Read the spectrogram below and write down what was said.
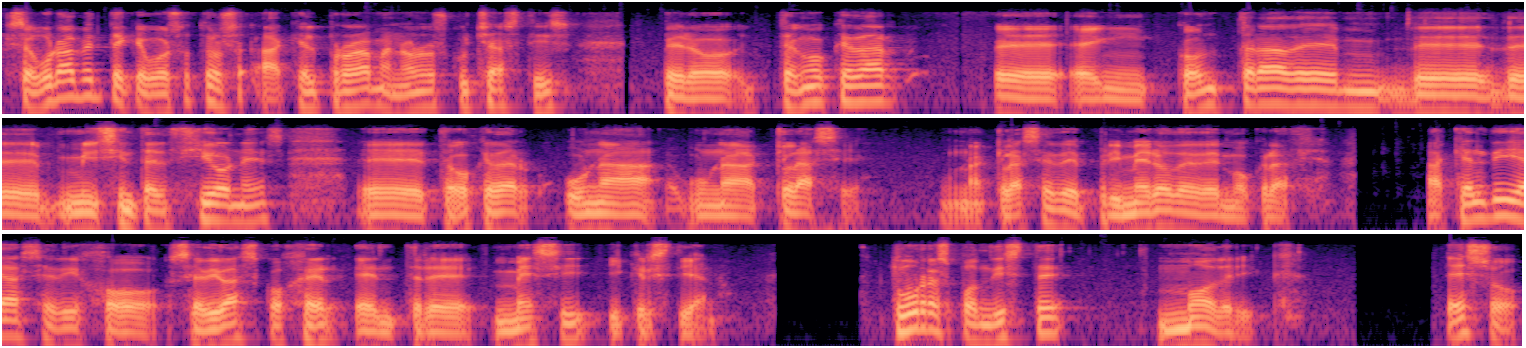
Seguramente que vosotros aquel programa no lo escuchasteis, pero tengo que dar eh, en contra de, de- de mis intenciones, eh, tengo que dar una, una clase, una clase de primero de democracia. Aquel día se dijo, se dio a escoger entre Messi y Cristiano. Tú respondiste Modric. Eso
